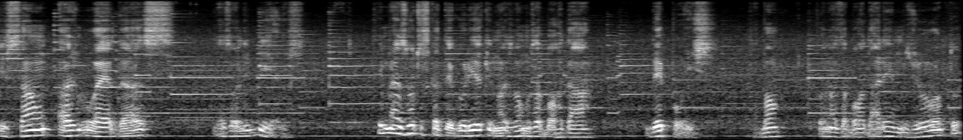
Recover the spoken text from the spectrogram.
que são as moedas das Olimpíadas. Tem mais outras categorias que nós vamos abordar depois, tá bom? Depois nós abordaremos junto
